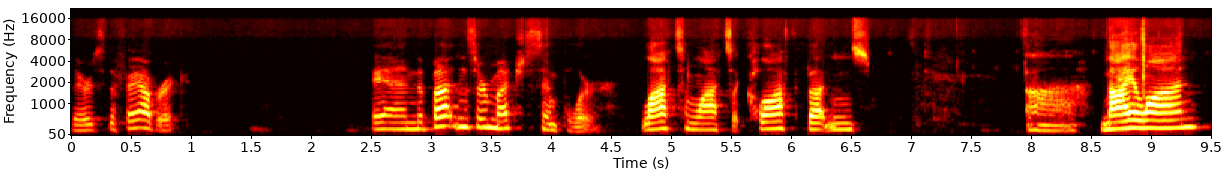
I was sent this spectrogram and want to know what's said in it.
there's the fabric, and the buttons are much simpler. Lots and lots of cloth buttons, uh, nylon,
